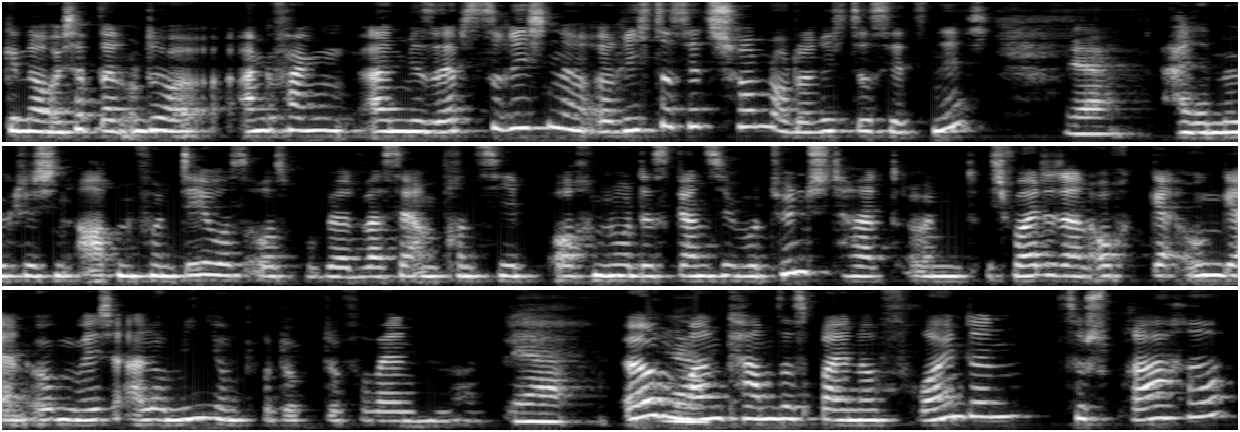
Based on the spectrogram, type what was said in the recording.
Genau, ich habe dann unter angefangen an mir selbst zu riechen. Riecht das jetzt schon oder riecht das jetzt nicht? Ja. Alle möglichen Arten von Deos ausprobiert, was ja im Prinzip auch nur das Ganze übertüncht hat. Und ich wollte dann auch ungern irgendwelche Aluminiumprodukte verwenden. Und ja. Irgendwann ja. kam das bei einer Freundin zur Sprache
